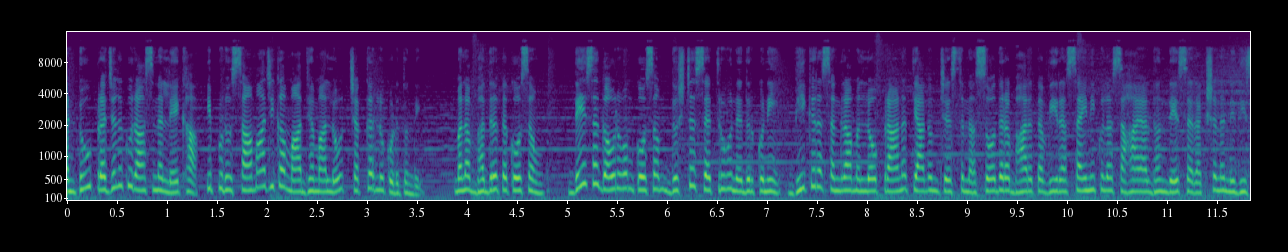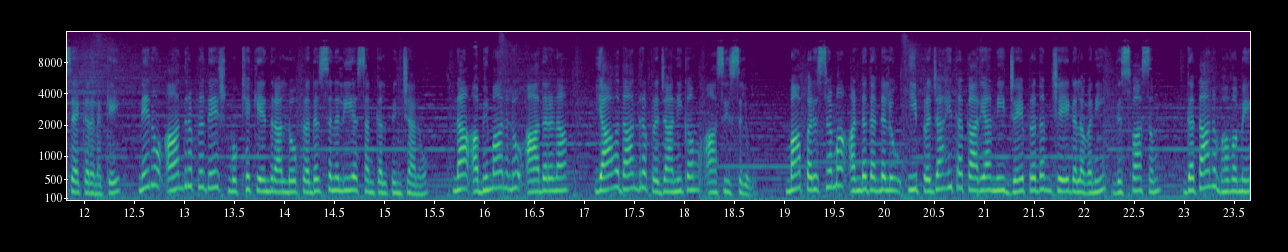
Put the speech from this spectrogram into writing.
అంటూ ప్రజలకు రాసిన లేఖ ఇప్పుడు సామాజిక మాధ్యమాల్లో చక్కర్లు కొడుతుంది. మన భద్రత కోసం దేశ గౌరవం కోసం దుష్ట శత్రువును ఎదుర్కొని భీకర సంగ్రామంలో ప్రాణత్యాగం చేస్తున్న సోదర భారత వీర సైనికుల సహాయార్థం దేశ రక్షణ నిధి సేకరణకే నేను ఆంధ్రప్రదేశ్ ముఖ్య కేంద్రాల్లో ప్రదర్శనలీయ సంకల్పించాను. నా అభిమానులు ఆదరణ యావదాంధ్ర ప్రజానీకం ఆశీస్సులు. మా పరిశ్రమ అండదండలు ఈ ప్రజాహిత కార్యాన్ని జయప్రదం చేయగలవని విశ్వాసం గతానుభవమే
